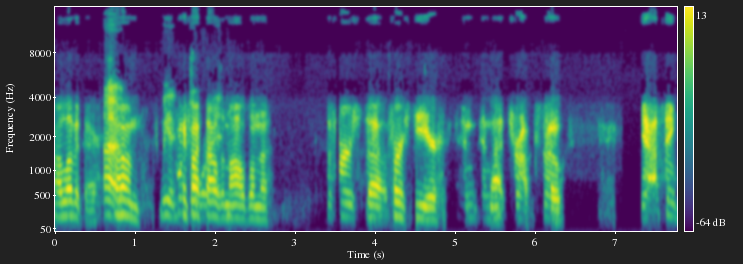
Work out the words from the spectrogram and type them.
I love it there. Oh. Um, We adore twenty five it. miles on the the first uh, first year in, in that truck. So yeah, I think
